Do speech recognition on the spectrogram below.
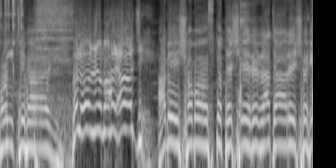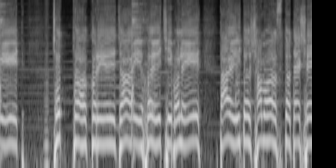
মন্ত্রীবার বলুন মহারাজ। আমি সমস্ত দেশের রাজার সহিত যুদ্ধ করে জয় হয়েছি বলে তাই তো সমস্ত দেশে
